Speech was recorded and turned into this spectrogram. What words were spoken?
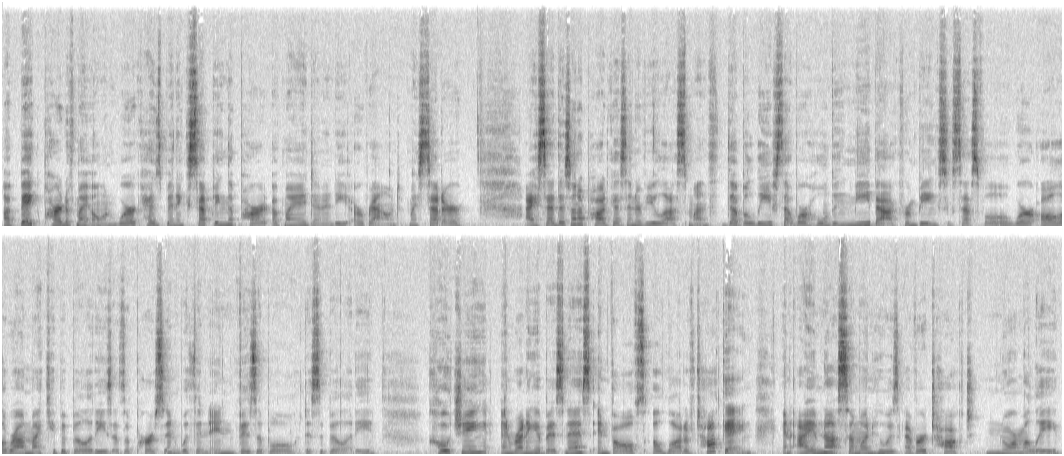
A big part of my own work has been accepting the part of my identity around my stutter. I said this on a podcast interview last month. The beliefs that were holding me back from being successful were all around my capabilities as a person with an invisible disability. Coaching and running a business involves a lot of talking, and I am not someone who has ever talked normally.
